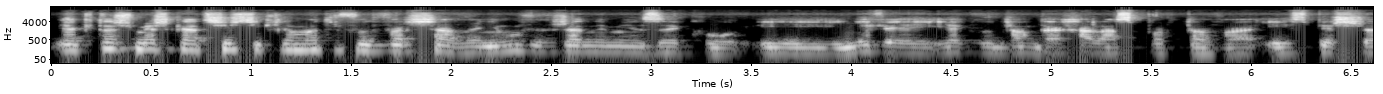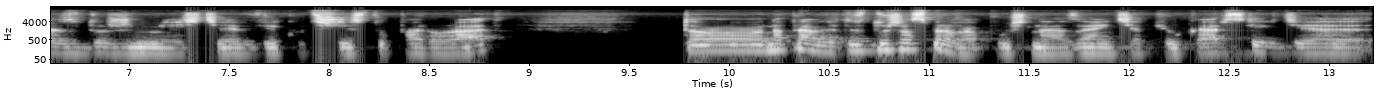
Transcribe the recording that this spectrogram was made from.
jak ktoś mieszka 30 km od Warszawy, nie mówi w żadnym języku i nie wie, jak wygląda hala sportowa i jest pierwszy raz w dużym mieście w wieku 30 paru lat, to naprawdę to jest duża sprawa pójść na zajęcia piłkarskie, gdzie,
